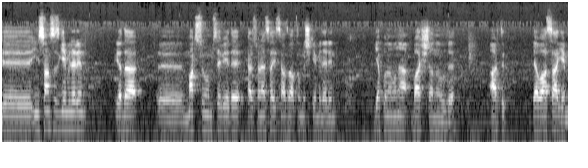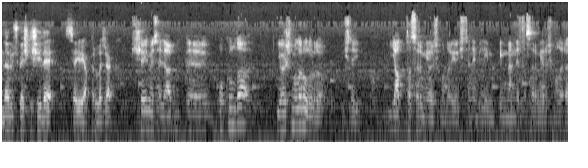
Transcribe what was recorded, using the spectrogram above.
e, insansız gemilerin ya da maksimum seviyede personel sayısı azaltılmış gemilerin yapımına başlanıldı. Artık devasa gemiler 3-5 kişiyle seyir yaptırılacak. Şey mesela e, okulda yarışmalar olurdu. İşte yat tasarım yarışmaları, işte ne bileyim bilmem ne tasarım yarışmaları.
